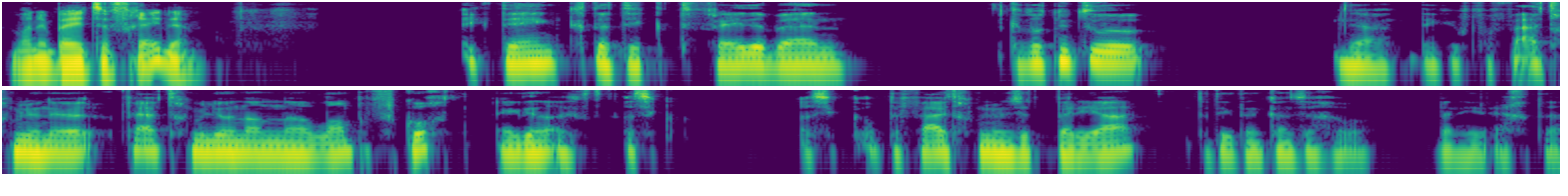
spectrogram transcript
Wanneer ben je tevreden? Ik denk dat ik tevreden ben. Ik heb tot nu toe, ja, denk ik voor 50 miljoen, euro, 50 miljoen aan eh, lampen verkocht. En ik denk dat als, ik- als, ik, als ik op de 50 miljoen zit per jaar, dat ik dan kan zeggen, oh, ik ben hier echt eh,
